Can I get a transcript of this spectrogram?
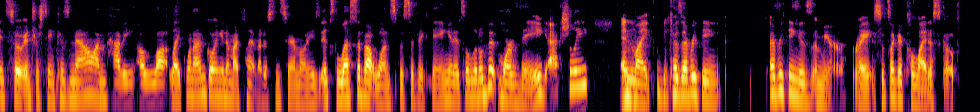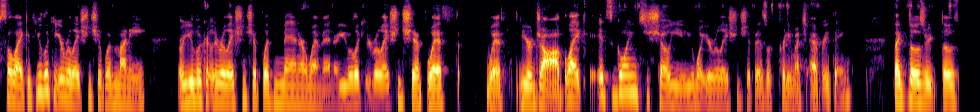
it's so interesting because now I'm having a lot like when I'm going into my plant medicine ceremonies, it's less about one specific thing and it's a little bit more vague actually. And mm-hmm. like because everything everything is a mirror, right? So it's like a kaleidoscope. So like if you look at your relationship with money or you look at your relationship with men or women or you look at your relationship with with your job like it's going to show you what your relationship is with pretty much everything like those are those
